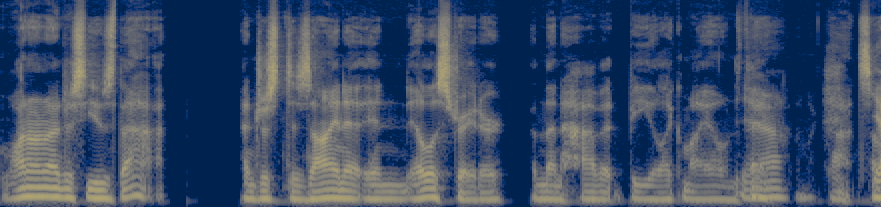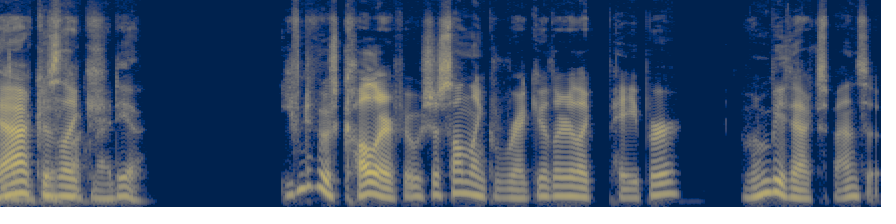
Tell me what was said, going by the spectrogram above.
Why don't I just use that and just design it in Illustrator and then have it be like my own thing? Yeah. Like, Yeah, like a good 'cause, like, fucking idea. Even if it was color, if it was just on like regular like paper, it wouldn't be that expensive.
